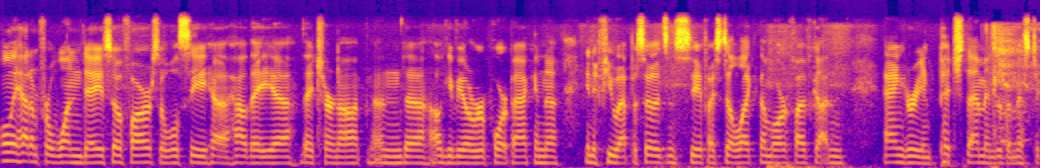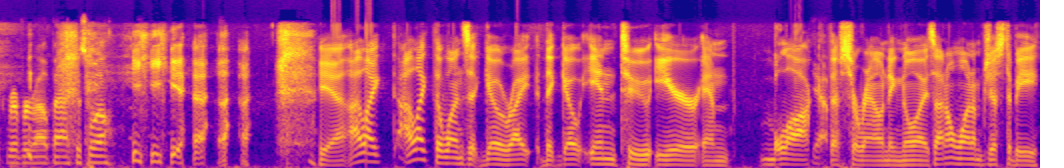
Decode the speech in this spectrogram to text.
only had them for one day so far, so we'll see how, how they uh, they turn out, and uh, I'll give you a report back in a, in a few episodes and see if I still like them or if I've gotten angry and pitched them into the Mystic River out back as well. yeah. Yeah, I like I like the ones that go right that go into ear and block Yeah. the surrounding noise. I don't want them just to be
